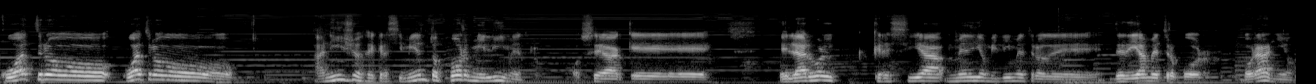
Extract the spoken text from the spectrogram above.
cuatro, cuatro anillos de crecimiento por milímetro. O sea que el árbol crecía medio milímetro de, diámetro por, por, año,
